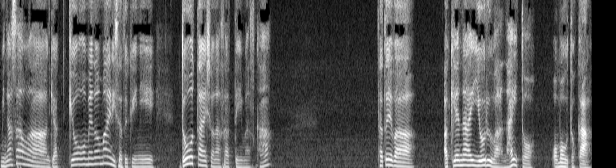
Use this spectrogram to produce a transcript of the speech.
皆さんは逆境を目の前にした時にどう対処なさっていますか？例えば、明けない夜はないと思うとか、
